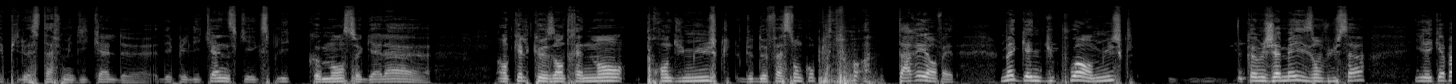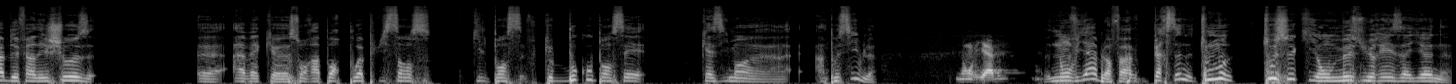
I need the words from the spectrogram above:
et puis le staff médical de, des Pelicans qui explique comment ce gars-là, euh, en quelques entraînements, prend du muscle de, façon complètement tarée en fait. Le mec gagne du poids en muscle comme jamais ils ont vu ça. Il est capable de faire des choses euh, avec son rapport poids-puissance qu'il que beaucoup pensaient quasiment impossible. Non viable. Non viable. Enfin, personne, tout le monde, tous ceux qui ont mesuré Zion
